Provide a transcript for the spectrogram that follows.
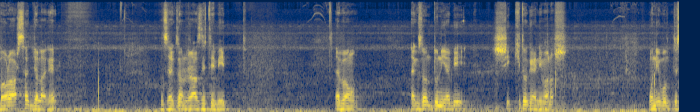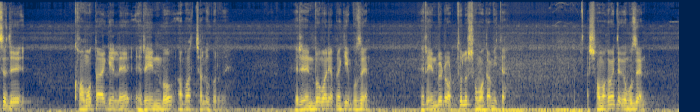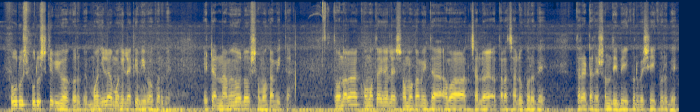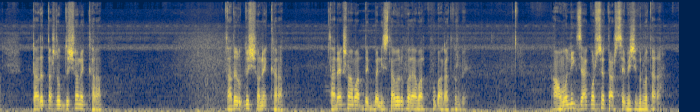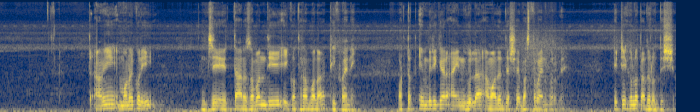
বড় আশ্চর্য লাগে যে একজন রাজনীতিবিদ এবং একজন দুনিয়াবি শিক্ষিত জ্ঞানী মানুষ। উনি বলতেছে যে ক্ষমতায় গেলে রেইনবো আবার চালু করবে। রেইনবো মানে আপনি কি বুঝেন? রেইনবোর অর্থ হলো সমকামিতা। সমকামিতাকে বুঝেন? পুরুষ পুরুষকে বিবাহ করবে, মহিলা মহিলাকে বিবাহ করবে। এটার নামে হলো সমকামিতা। তো ওনারা ক্ষমতায় গেলে সমকামিতা আবার চালু, তারা চালু করবে, তারা একটা রেশন দিবে, এই করবে, সেই করবে। তাদের তো আসলে উদ্দেশ্য অনেক খারাপ। তাদের উদ্দেশ্য অনেক খারাপ। তারা একসময় আবার দেখবেন ইসলামের উপরে আবার খুব আঘাত করবে। আওয়ামী লীগ যা করছে, তার চেয়ে বেশি করবে তারা। আমি মনে করি যে তার জবান দিয়ে এই কথাটা বলা ঠিক হয়নি। অর্থাৎ আমেরিকার আইনগুলা আমাদের দেশে বাস্তবায়ন করবে। এটি হলো তাদের উদ্দেশ্য।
